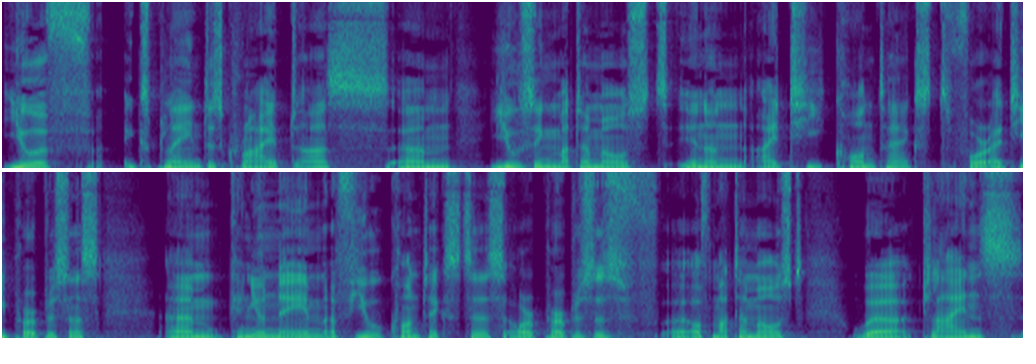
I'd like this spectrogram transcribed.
You have explained, described us um, using Mattermost in an IT context for IT purposes. Um, can you name a few contexts or purposes uh, of Mattermost where clients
